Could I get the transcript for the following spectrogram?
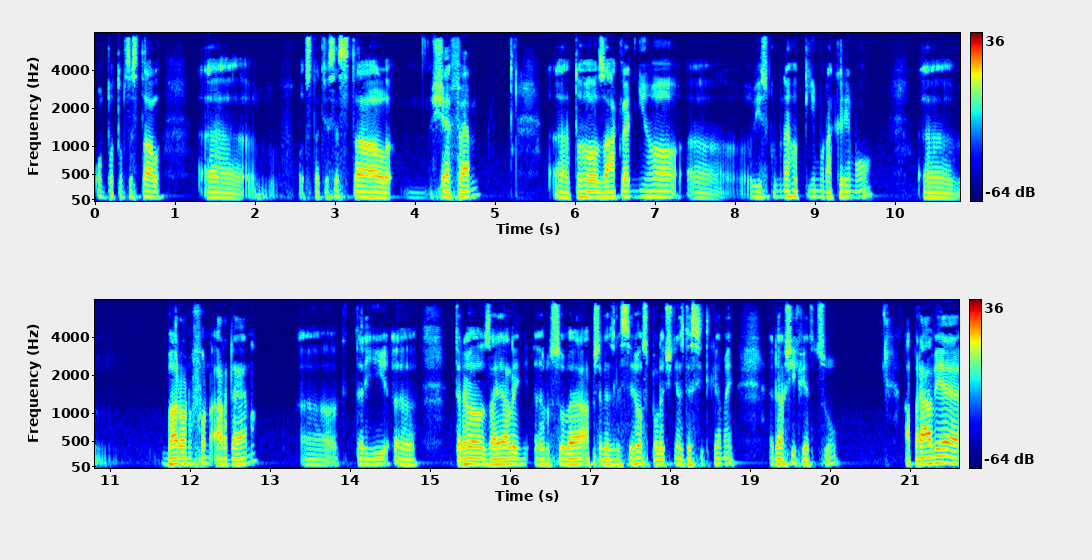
on potom se stal v podstatě se stal šéfem toho základního výzkumného týmu na Krymu, baron von Arden, který kterého zajali Rusové a převezli si ho společně s desítkami dalších vědců. A právě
